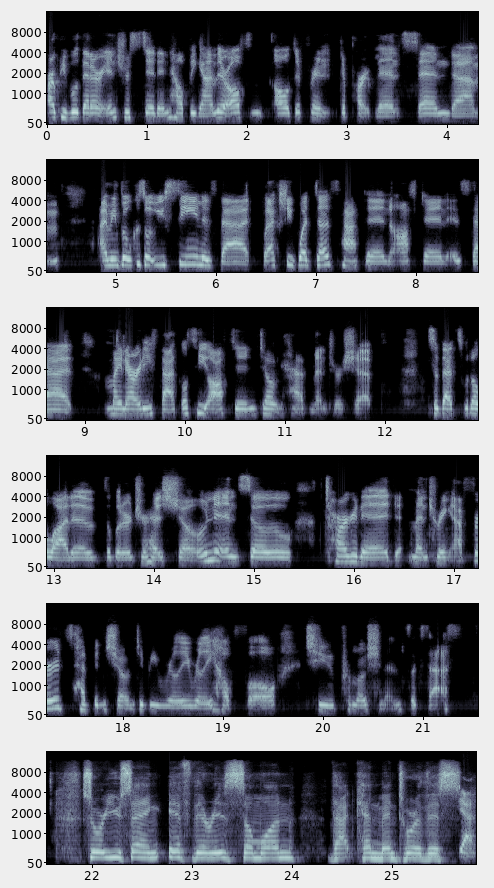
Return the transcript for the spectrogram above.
are people that are interested in helping out. They're all from all different departments. And um I mean, because what we've seen is that actually what does happen often is that minority faculty often don't have mentorship. So that's what a lot of the literature has shown. And so targeted mentoring efforts have been shown to be really, really helpful to promotion and success. So are you saying if there is someone that can mentor this yeah.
